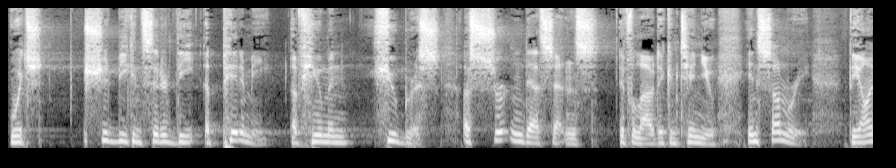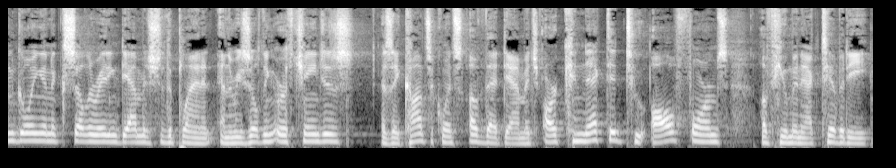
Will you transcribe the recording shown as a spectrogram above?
which should be considered the epitome of human hubris, a certain death sentence if allowed to continue. In summary, the ongoing and accelerating damage to the planet and the resulting Earth changes as a consequence of that damage are connected to all forms of human activity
